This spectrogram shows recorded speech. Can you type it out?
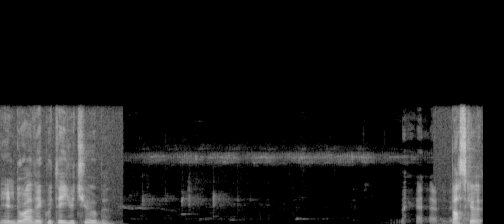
ils doivent écouter YouTube. Parce que,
